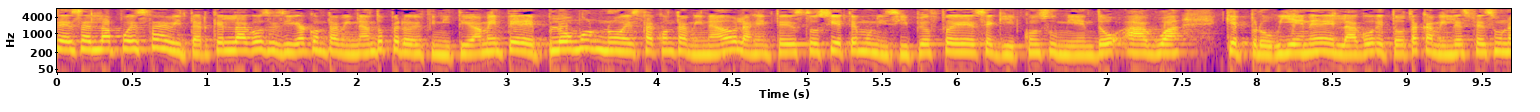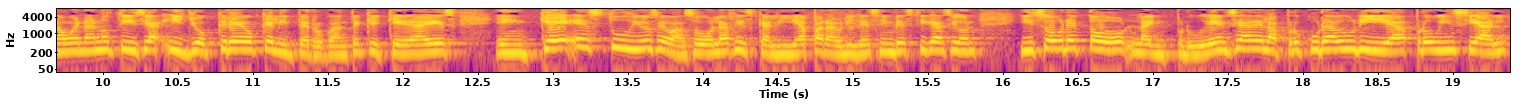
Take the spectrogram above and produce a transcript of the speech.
esa es la apuesta de evitar que el lago se siga contaminando, pero definitivamente de plomo no está contaminado. La gente de estos siete municipios puede seguir consumiendo agua que proviene del lago de Tota. Camila, esta es una buena noticia y yo creo que el interrogante que queda es en qué estudio se basó la Fiscalía para abrir esa investigación y sobre todo la imprudencia de la Procuraduría Provincial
